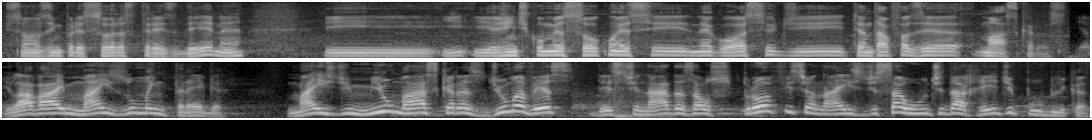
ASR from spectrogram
que são as impressoras 3D, né? E, e, e, a gente começou com esse negócio de tentar fazer máscaras. E lá vai mais uma entrega. Mais de mil máscaras de uma vez, destinadas aos profissionais de saúde da rede pública.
